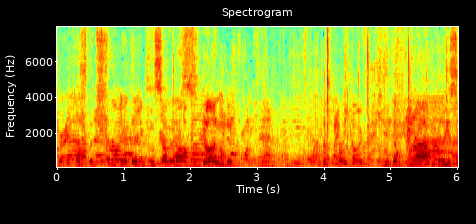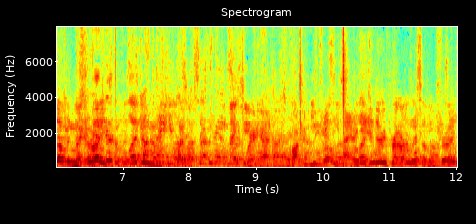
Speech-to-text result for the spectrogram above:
trash, the trident that you can summon off a gun. The properly summoned strike of legend. The legendary properly summoned strike.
